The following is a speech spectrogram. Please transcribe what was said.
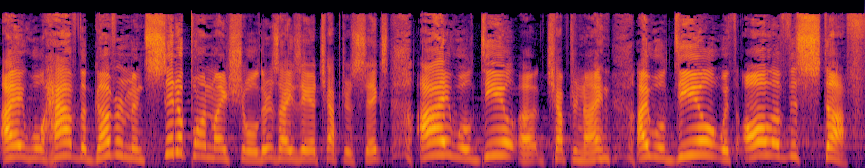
I will have the government sit upon my shoulders, Isaiah chapter 6. I will deal, uh, chapter 9, I will deal with all of this stuff.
